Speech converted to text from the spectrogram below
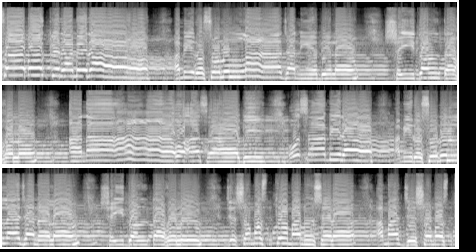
সাহাবাক রামেরা আমি রসুল্লাহ জানিয়ে দিলাম, সেই দলটা হলো আনা ও আসাহাবি। ও সাহাবিরা, আমি রসুল্লাহ জানালাম, সেই দলটা হলো যে সমস্ত মানুষেরা আমার যে সমস্ত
